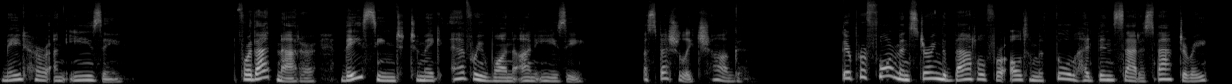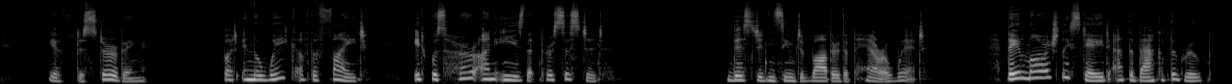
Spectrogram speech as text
made her uneasy. For that matter, they seemed to make everyone uneasy, especially Chug. Their performance during the battle for Ultima Thule had been satisfactory, if disturbing, but in the wake of the fight, it was her unease that persisted. This didn't seem to bother the pair a whit. They largely stayed at the back of the group,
